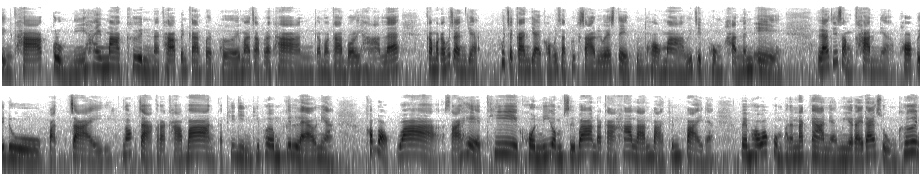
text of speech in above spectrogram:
สินค้ากลุ่มนี้ให้มากขึ้นนะคะ เป็นการเปิดเผยมาจากประธาน กรรมการบริหาร และกรรมการผู้จัดการใหญ่ผู้จัดการใหญ่ของบริษัทพฤกษา Real Estate คุณทองมาวิจิตรพงพันธ์นั่นเอง แล้วที่สำคัญเนี่ยพอไปดูปัจจัยนอกจากราคาบ้านกับที่ดินที่เพิ่มขึ้นแล้วเนี่ยเขาบอกว่าสาเหตุที่คนนิยมซื้อบ้านราคา 5 ล้านบาทขึ้นไปเนี่ยเป็นเพราะว่ากลุ่มพนักงานเนี่ยมีรายได้สูงขึ้น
